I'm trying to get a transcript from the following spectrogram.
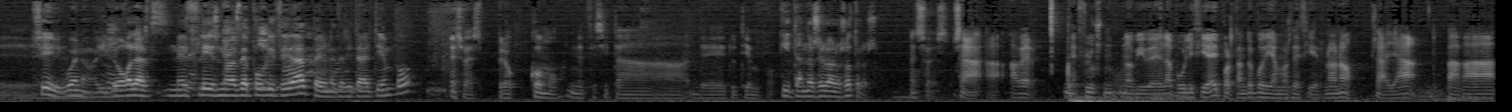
Eh, Sí, bueno, y luego las Netflix no es de publicidad, pero necesita el tiempo, Eso es, pero ¿cómo necesita de tu tiempo? quitándoselo a los otros. Eso es. O sea, a, a ver, Netflix no vive de la publicidad y por tanto podríamos decir, no, no, o sea, ya paga,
